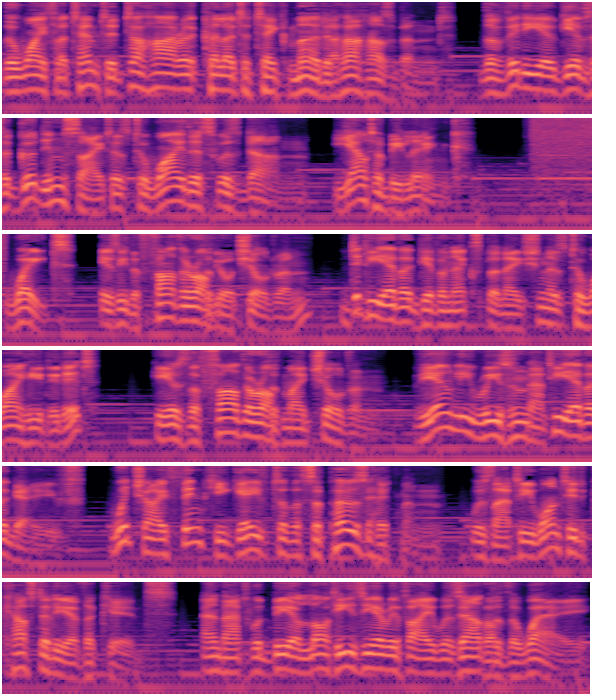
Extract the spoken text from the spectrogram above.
the wife attempted to hire a killer to take murder her husband. The video gives a good insight as to why this was done. Youtube link. Wait, is he the father of your children? Did he ever give an explanation as to why he did it? He is the father of my children. The only reason that he ever gave, which I think he gave to the supposed hitman, was that he wanted custody of the kids, and that would be a lot easier if I was out of the way.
